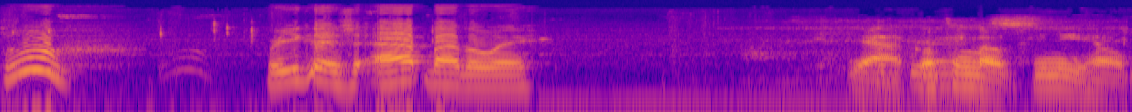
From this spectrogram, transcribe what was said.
Whew. Where you guys at, by the way? Yeah, go team up. You need help.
